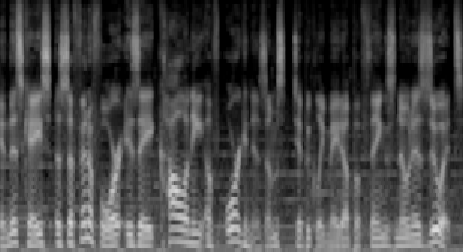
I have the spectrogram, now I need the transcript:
In this case, a siphonophore is a colony of organisms, typically made up of things known as zooids.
